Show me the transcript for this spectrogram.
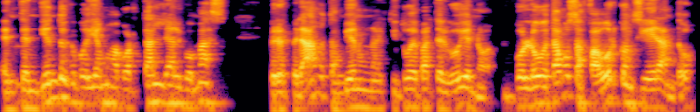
entendiendo que podíamos aportarle algo más. Pero esperamos también una actitud de parte del gobierno. Lo votamos a favor considerando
